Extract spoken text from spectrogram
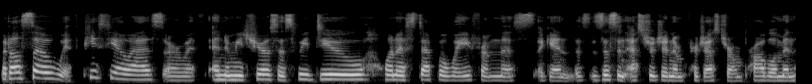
But also with PCOS or with endometriosis, we do want to step away from this. Again, this is this an estrogen and progesterone problem and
